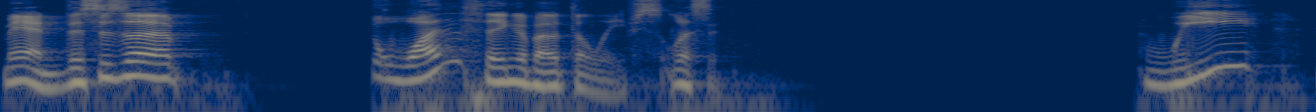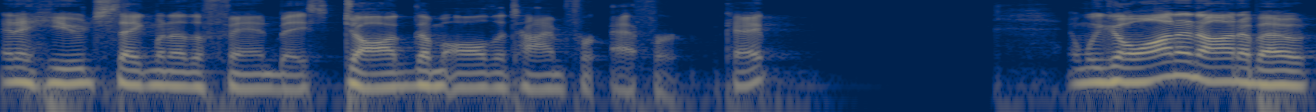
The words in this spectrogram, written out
man, this is a the one thing about the Leafs. Listen, we and a huge segment of the fan base dog them all the time for effort. Okay. And we go on and on about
